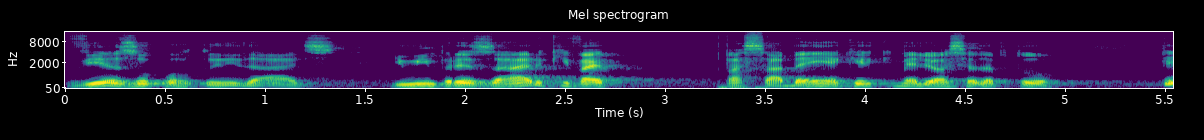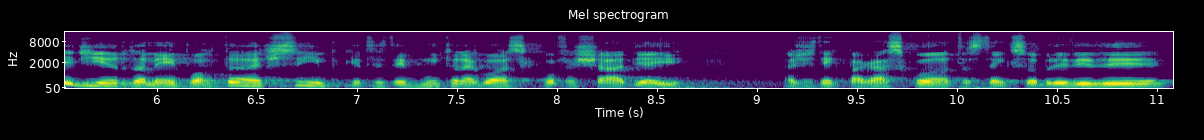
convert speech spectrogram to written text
ver as oportunidades e o empresário que vai passar bem é aquele que melhor se adaptou. Ter dinheiro também é importante? Sim, porque você teve muito negócio que ficou fechado. E aí? A gente tem que pagar as contas, tem que sobreviver.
